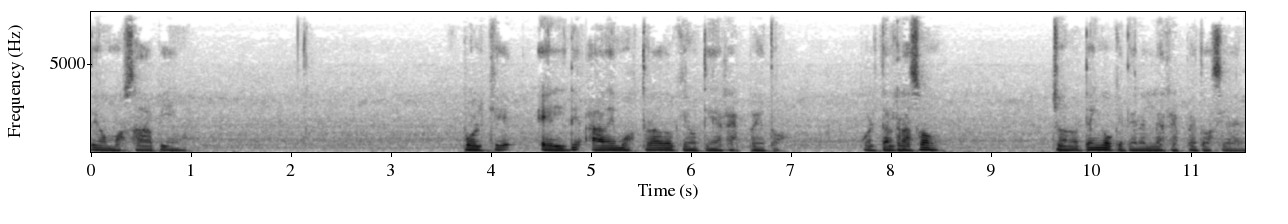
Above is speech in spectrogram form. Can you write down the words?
de Homo sapiens, porque él ha demostrado que no tiene respeto. Por tal razón, yo no tengo que tenerle respeto hacia él.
